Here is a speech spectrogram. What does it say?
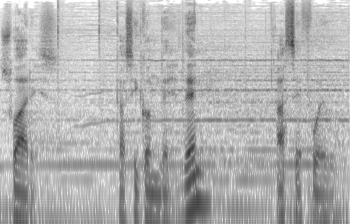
Suárez, casi con desdén, hace fuego.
